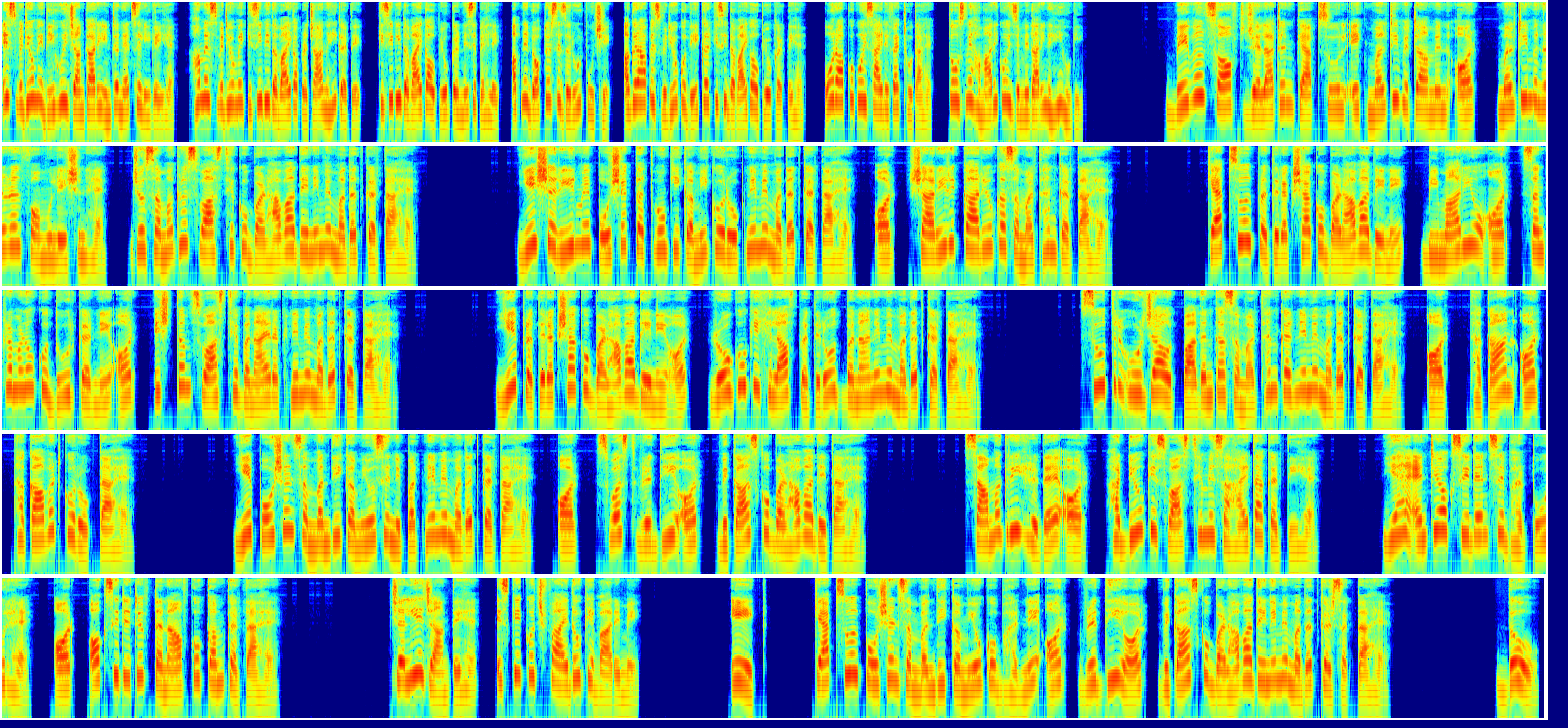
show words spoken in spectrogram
इस वीडियो में दी हुई जानकारी इंटरनेट से ली गई है। हम इस वीडियो में किसी भी दवाई का प्रचार नहीं करते। किसी भी दवाई का उपयोग करने से पहले अपने डॉक्टर से ज़रूर पूछे। अगर आप इस वीडियो को देखकर किसी दवाई का उपयोग करते हैं और आपको कोई साइड इफ़ेक्ट होता है तो उसमें हमारी कोई ज़िम्मेदारी नहीं होगी। बेवल सॉफ्ट जेलाटिन कैप्सूल एक मल्टीविटामिन और मल्टी मिनरल फॉर्मुलेशन है, जो समग्र स्वास्थ्य को बढ़ावा देने में मदद करता है। ये शरीर में पोषक तत्वों की कमी को रोकने में मदद करता है और शारीरिक कार्यों का समर्थन करता है। कैप्सूल प्रतिरक्षा को बढ़ावा देने, बीमारियों और संक्रमणों को दूर करने और इष्टतम स्वास्थ्य बनाए रखने में मदद करता है। ये प्रतिरक्षा को बढ़ावा देने और रोगों के खिलाफ प्रतिरोध बनाने में मदद करता है। सूत्र ऊर्जा उत्पादन का समर्थन करने में मदद करता है और थकान और थकावट को रोकता है। ये पोषण संबंधी कमियों से निपटने में मदद करता है और स्वस्थ वृद्धि और विकास को बढ़ावा देता है। सामग्री हृदय और हड्डियों के स्वास्थ्य में सहायता करती है। यह एंटीऑक्सीडेंट से भरपूर है और ऑक्सीडेटिव तनाव को कम करता है। चलिए जानते हैं इसके कुछ फायदों के बारे में। एक, कैप्सूल पोषण संबंधी कमियों को भरने और वृद्धि और विकास को बढ़ावा देने में मदद कर सकता है। दो,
